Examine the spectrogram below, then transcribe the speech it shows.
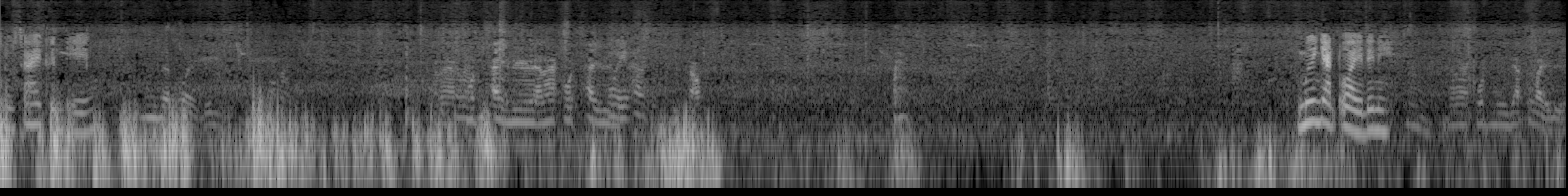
เราใส่ขึ้นเอง มีแต่หน่วยเลยอนาคตไทยเลยอนาคตไทยเลยครับ มือหยัดอ่อยเลยนี่อนาคตมือยักษ์ไหวเลย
